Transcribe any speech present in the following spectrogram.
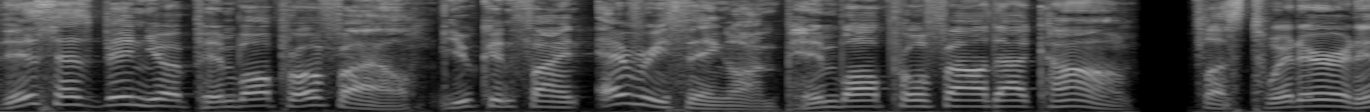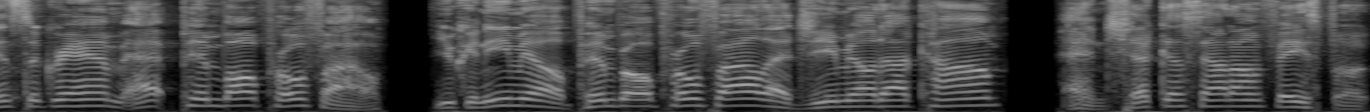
this has been your Pinball Profile. You can find everything on pinballprofile.com, plus Twitter and Instagram at Pinball Profile. You can email pinballprofile at gmail.com and check us out on Facebook.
